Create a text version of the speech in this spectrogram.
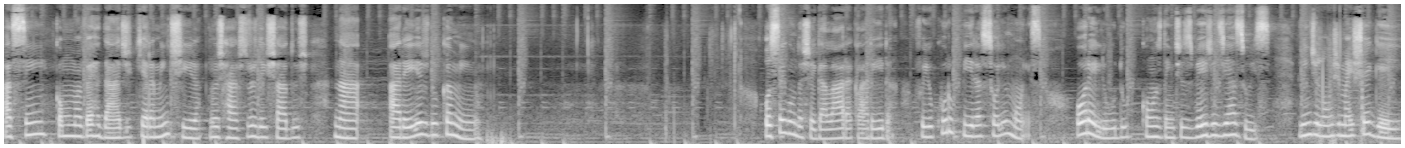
assim como uma verdade que era mentira nos rastros deixados na areias do caminho. O segundo a chegar lá à clareira foi o Curupira Solimões, orelhudo, com os dentes verdes e azuis. Vim de longe, mas cheguei,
